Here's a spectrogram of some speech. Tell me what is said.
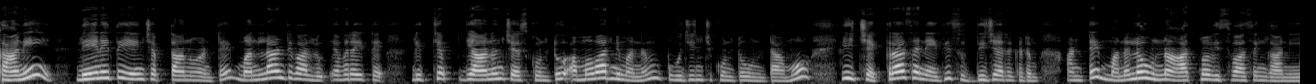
కానీ నేనైతే ఏం చెప్తాను అంటే మనలాంటి వాళ్ళు ఎవరైతే నిత్యం ధ్యానం చేసుకుంటూ అమ్మవారిని మనం పూజించుకుంటూ ఉంటామో ఈ చక్రాస్ అనేది శుద్ధి జరగడం. అంటే మనలో ఉన్న ఆత్మవిశ్వాసం కానీ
